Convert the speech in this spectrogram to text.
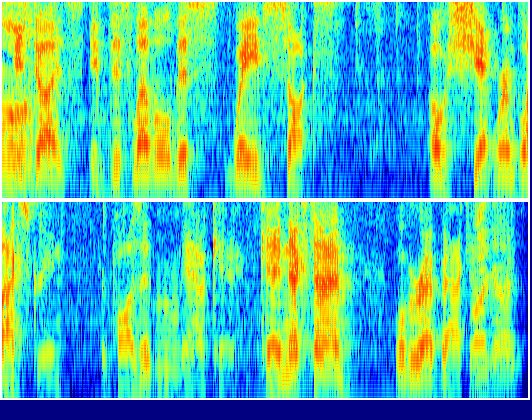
so long. it does. It this level, this wave sucks. Oh shit, we're in black screen. Here, pause it. Oh. Yeah, okay, okay. Next time, we'll be right back. Bye, everyone. guys.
